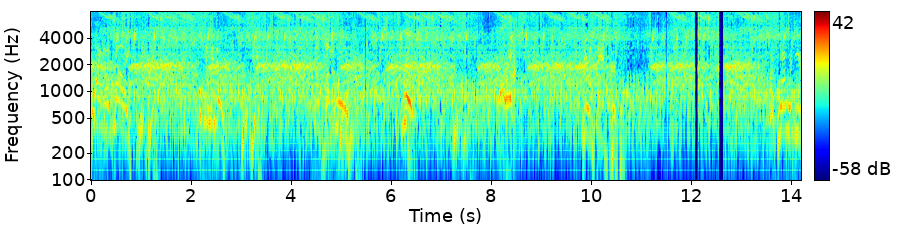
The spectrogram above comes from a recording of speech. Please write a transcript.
Oh my god, why? Open the window! Stop on the road! Whoa! What's wrong with you?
